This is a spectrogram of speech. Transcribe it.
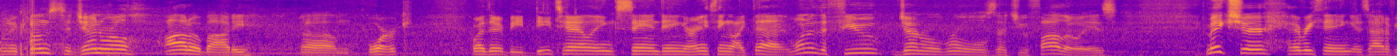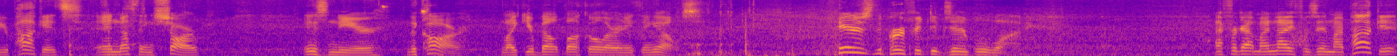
when it comes to general auto body um, work, whether it be detailing, sanding, or anything like that, one of the few general rules that you follow is make sure everything is out of your pockets and nothing sharp is near the car, like your belt buckle or anything else. Here's the perfect example why. I forgot my knife was in my pocket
